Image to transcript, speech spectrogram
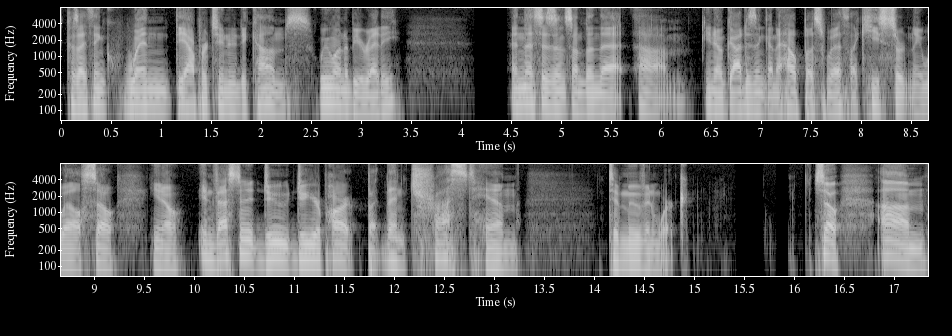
Because I think when the opportunity comes, we want to be ready. And this isn't something that, um, you know God isn't going to help us with, like He certainly will. So you know, invest in it, do do your part, but then trust Him to move and work. So um,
